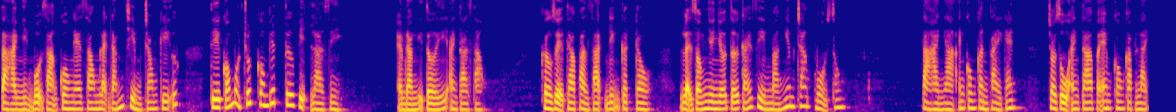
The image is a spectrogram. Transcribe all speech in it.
Tà hành nhìn bộ dạng cô nghe xong lại đắm chìm trong ký ức, thì có một chút không biết tư vị là gì. Em đang nghĩ tới anh ta sao? Khương Duệ theo phản xạ định gật đầu, lại giống như nhớ tới cái gì mà nghiêm trang bổ sung. Tà hành à, anh không cần phải ghen. Cho dù anh ta với em không gặp lại,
